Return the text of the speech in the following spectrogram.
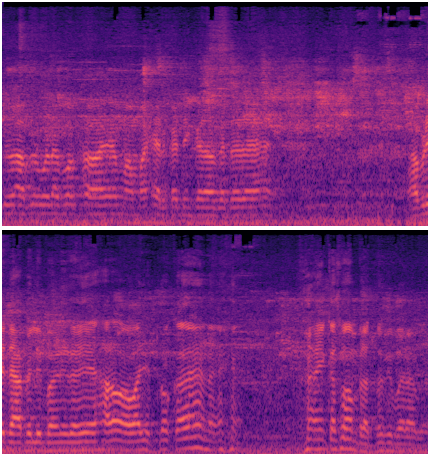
તો આપણે વડાપાવ ખાવા આવ્યા મામા હેર કટિંગ કરાવવા કરતા રહ્યા આપણે પેલી બની રહી સારો અવાજ એટલો કરે ને. અહીં કશું સંભળાત નથી, બરાબર.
